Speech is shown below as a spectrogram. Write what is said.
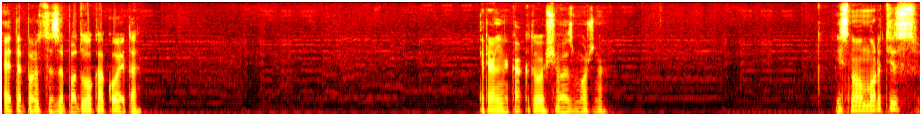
Это просто западло какое-то. Реально, как это вообще возможно? И снова Мортис.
